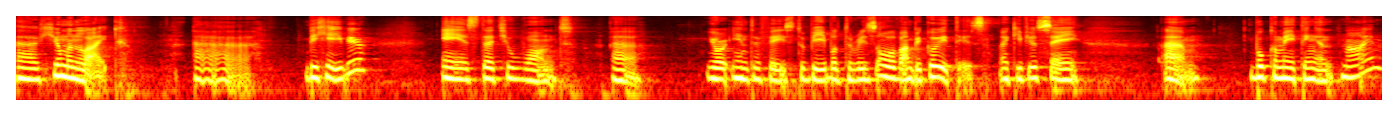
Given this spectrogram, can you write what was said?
uh, human-like uh, behavior is that you want uh, your interface to be able to resolve ambiguities. Like if you say, um, book a meeting at 9,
